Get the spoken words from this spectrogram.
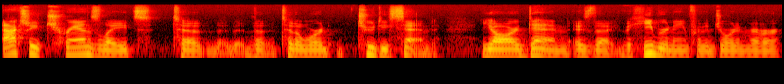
actually translates to the, the, to the word to descend. Yarden is the, the Hebrew name for the Jordan River,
